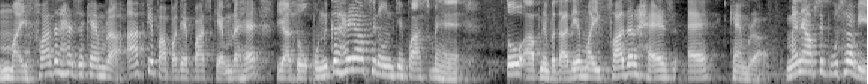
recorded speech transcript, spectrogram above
my father has a camera आपके पापा के पास कैमरा है, या तो उनका है, या फिर उनके पास में है। तो आपने बता दिया my father has a camera मैंने आपसे पूछा अभी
